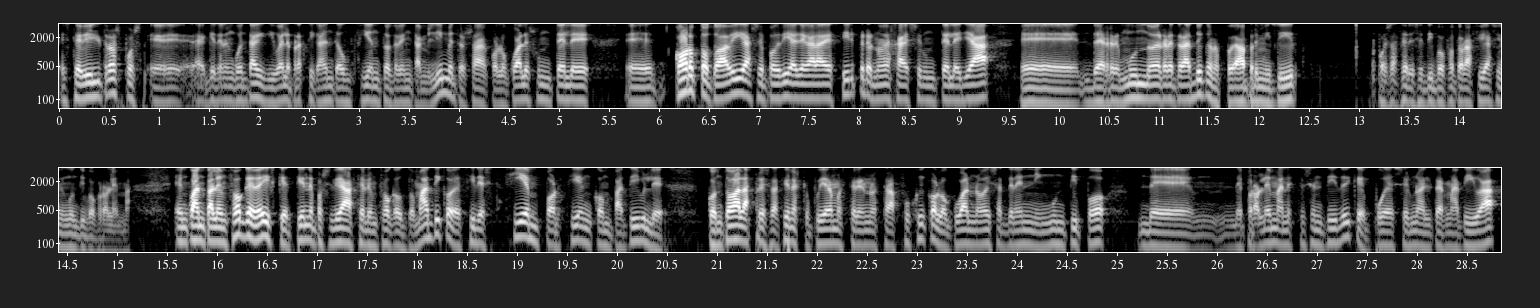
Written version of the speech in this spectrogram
este Viltros, pues eh, hay que tener en cuenta que equivale prácticamente a un 130 milímetros, o sea, con lo cual es un tele eh, corto todavía, se podría llegar a decir, pero no deja de ser un tele ya eh, de mundo del retrato y que nos pueda permitir pues hacer ese tipo de fotografía sin ningún tipo de problema. En cuanto al enfoque, veis que tiene posibilidad de hacer enfoque automático, es decir, es 100% compatible con todas las prestaciones que pudiéramos tener en nuestra Fuji, con lo cual no vais a tener ningún tipo de, problema en este sentido y que puede ser una alternativa,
